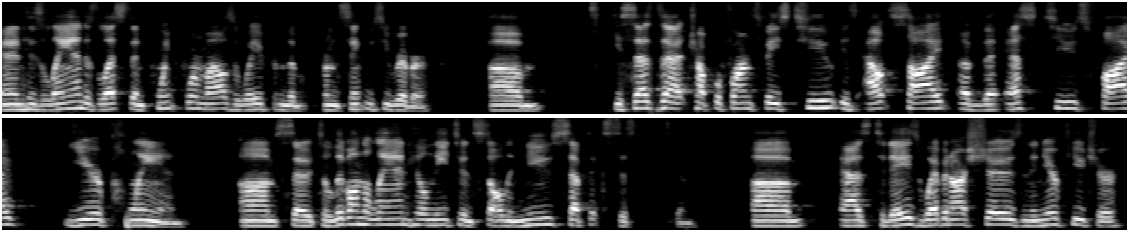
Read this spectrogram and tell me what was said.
And his land is less than 0.4 miles away from the from the St. Lucie River. Um, he says that Tropical Farms Phase Two is outside of the S2's five-year plan. Um, so to live on the land, he'll need to install a new septic system. Um, as today's webinar shows in the near future,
